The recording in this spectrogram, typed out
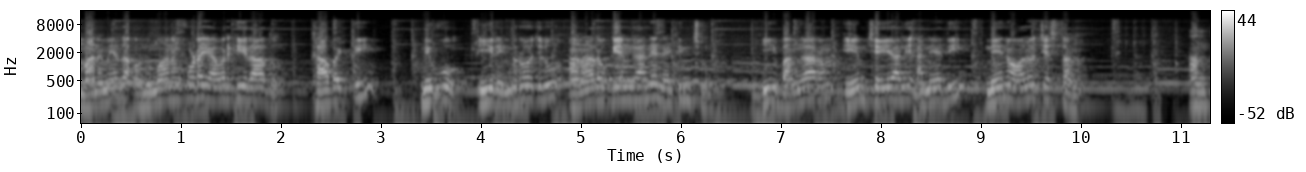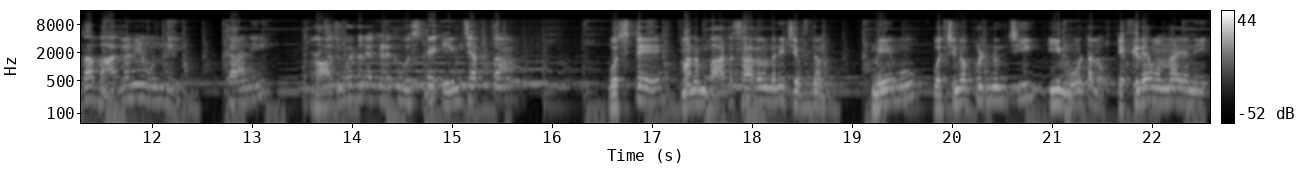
మన మీద అనుమానం కూడా ఎవరికీ రాదు. కాబట్టి నువ్వు ఈ రెండు రోజులు అనారోగ్యంగానే నటించు. ఈ బంగారం ఏం చేయాలి అనేది నేను ఆలోచిస్తాను. అంతా బాగానే ఉంది. కానీ రాజుభటులు ఎక్కడికి వస్తే ఏం చెప్తాం? వస్తే మనం బాటసారలమని చెప్దాం. మేము వచ్చినప్పటి నుంచి ఈ మూటలు ఎక్కడే ఉన్నాయని.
